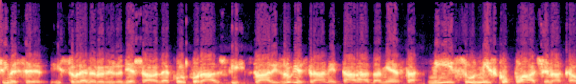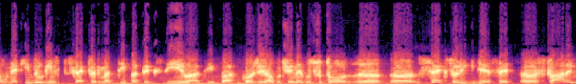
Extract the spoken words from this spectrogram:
čime se istovremeno rješava nekoliko različitih stvari. S druge strane, ta radna mjesta nisu nisko plaćena kao u nekim drugim sektorima tipa tekstila, tipa kože i obuće, nego su to uh, uh, sektori gdje se uh, stvaraju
